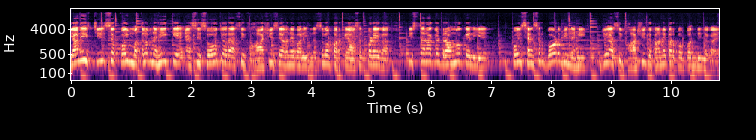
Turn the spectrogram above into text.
यानी इस चीज़ से कोई मतलब नहीं कि ऐसी सोच और ऐसी फहाशी से आने वाली नस्लों पर क्या असर पड़ेगा। इस तरह के ड्रामों के लिए कोई सेंसर बोर्ड भी नहीं जो ऐसी फहाशी दिखाने पर पाबंदी लगाए।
